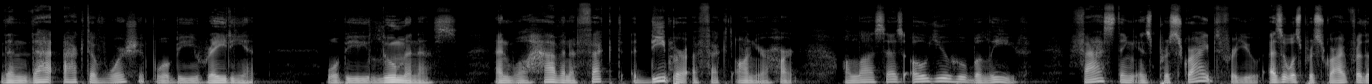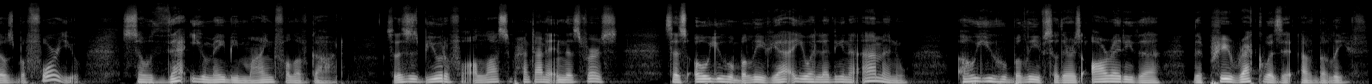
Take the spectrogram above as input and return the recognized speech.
then that act of worship will be radiant, will be luminous, and will have an effect, a deeper effect on your heart. Allah says, O you who believe, fasting is prescribed for you as it was prescribed for those before you, so that you may be mindful of God. So this is beautiful. Allah subhanahu wa ta'ala in this verse says, O you who believe, Ya ayyuhalladhina amanu, O you who believe. So there's already the, the prerequisite of belief.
